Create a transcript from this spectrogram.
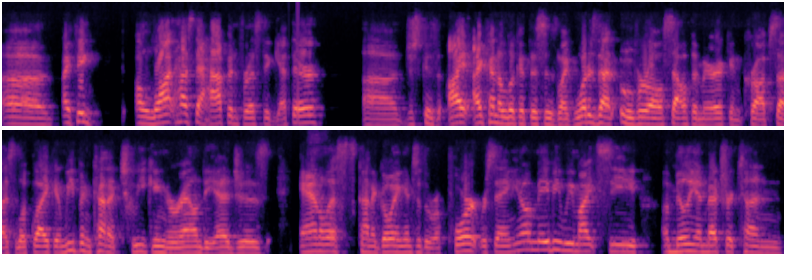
Uh, I think a lot has to happen for us to get there. Uh, just because I, I kind of look at this as like, what does that overall South American crop size look like? And we've been kind of tweaking around the edges. Analysts kind of going into the report, we're saying, you know, maybe we might see a million metric ton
